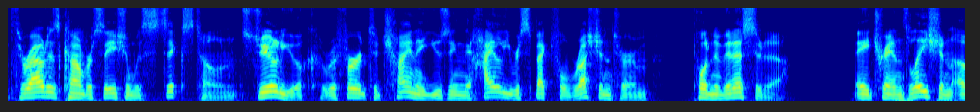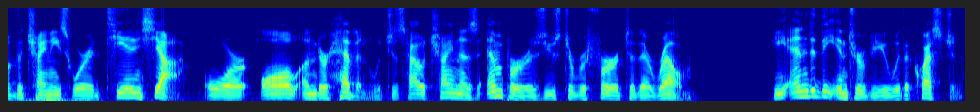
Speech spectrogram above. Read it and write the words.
Throughout his conversation with Sixth Tone, Strelyuk referred to China using the highly respectful Russian term Podnebesnaya, a translation of the Chinese word Tianxia, or all under heaven, which is how China's emperors used to refer to their realm. He ended the interview with a question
